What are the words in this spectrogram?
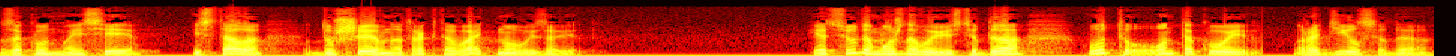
закон Моисея и стало душевно трактовать Новый Завет. И отсюда можно вывести, да, вот он такой родился, да,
